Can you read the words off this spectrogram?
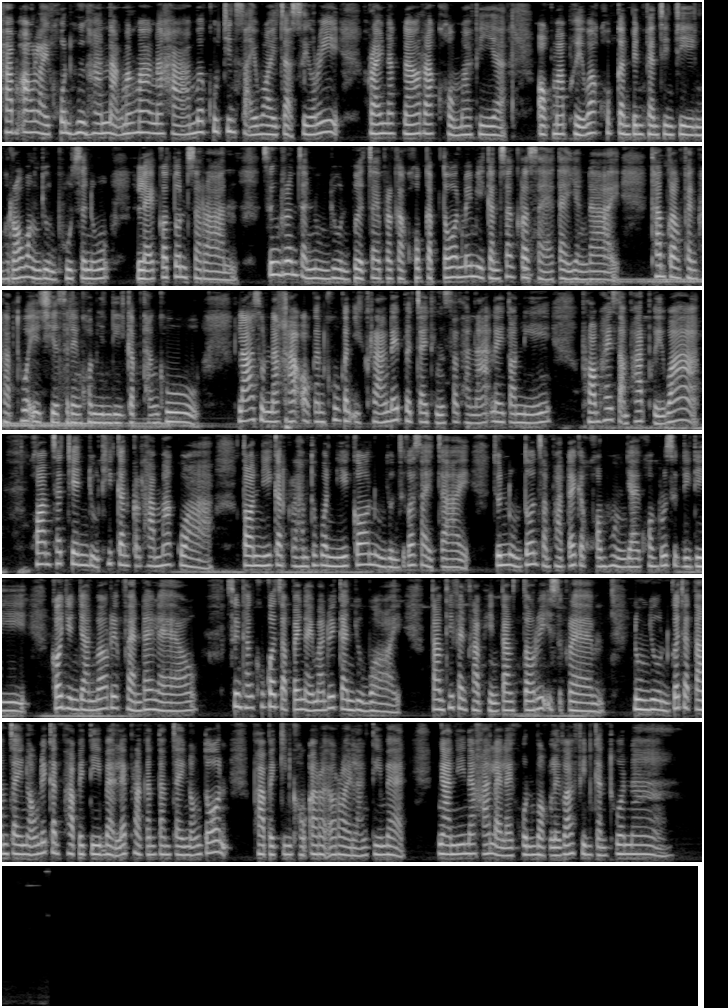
ทำเอาหลายคนฮือฮาหนักมาก ๆ นะคะ เมื่อคู่จิ้นสายวัยจากซีรีส์ไร้นักนารักของมาเฟีย ออกมาเผยว่าคบกันเป็นแฟนจริง ๆ ระหว่างยุนภูสนุ และก็ต้นสราน ซึ่งเริ่มจากหนุ่มยุนเปิดใจประกาศคบกับต้นไม่มีการสร้างกระแสแต่อย่างใดท่ามกลางแฟนคลับทั่วเอเชียแสดงความยินดีกับทั้งคู่ ล่าสุดนะคะออกกันคู่กันอีกครั้งได้เปิดใจถึงสถานะในตอนนี้ พร้อมให้สัมภาษณ์เผยว่า ความชัดเจนอยู่ที่การกระทำมากกว่า ตอนนี้การกระทำทุกวันนี้ก็หนุ่มหยุนก็ใส่ใจ จนหนุ่มต้นสัมผัสได้กับความห่วงใยความรู้สึกดีๆ ก็ยืนยันว่าเรียกแฟนได้แล้ว ซึ่งทั้งคู่ก็จะไปไหนมาด้วยกันอยู่บ่อย ตามที่แฟนคลับเห็นตามสตอรี่อินสตาแกรมหนุ่มยุนก็จะตามใจน้องด้วยกันพาไปตีแบดและผลักกันตามใจน้องต้น พาไปกินของอร่อยๆหลังตีแบดงานนี้นะคะหลายๆ คนบอกเลยว่าฟินกันทั่วหน้า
